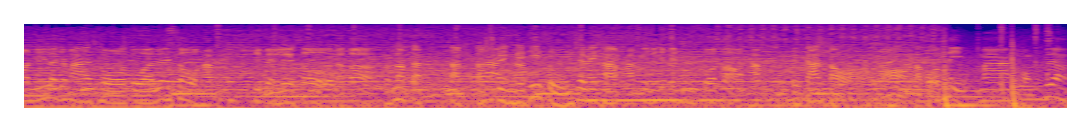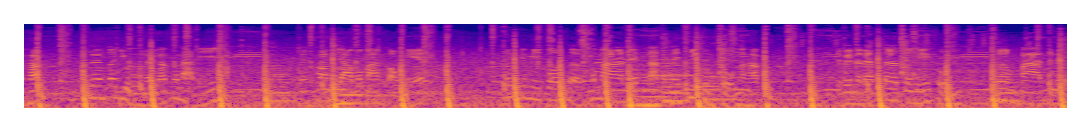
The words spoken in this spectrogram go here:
วันนี้เราจะมาโชว์ตัวเลื่อยโซ่ครับ ที่เป็นเลื่อยโซ่ แล้วก็ สำหรับตัดตัดตัดใช่กิ่งคในรับ ที่สูงใช่ไหมครับ ครับ ตัวนี้จะเป็นตัวต่อครับ เป็นก้านต่อ อ๋อครับปผกมติมา ก็อยู่ในลักษณะนี้ เป็นความยาวประมาณ 2 เมตร ซึ่งจะมีตัวเสริมเข้ามาในตัดในที่สูงๆนะครับ จะเป็นอะแดปเตอร์ตัวนี้สูงเพิ่มมาจะเป็น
